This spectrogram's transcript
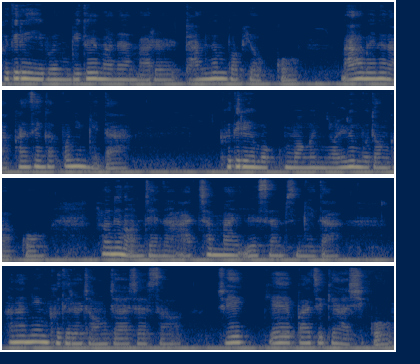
그들의 입은 믿을 만한 말을 담는 법이 없고 마음에는 악한 생각뿐입니다. 그들의 목구멍은 열린 무덤 같고 혀는 언제나 아참만 일삼습니다. 하나님 그들을 정죄하셔서 죄에 빠지게 하시고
